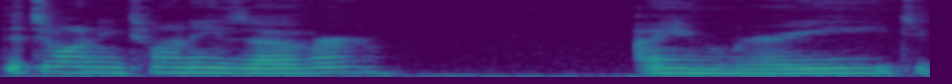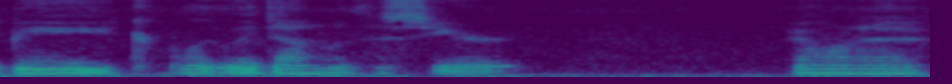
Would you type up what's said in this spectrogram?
the 2020 is over. I am ready to be completely done with this year. I want to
